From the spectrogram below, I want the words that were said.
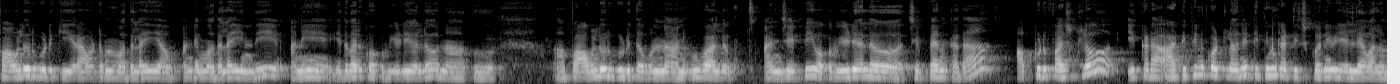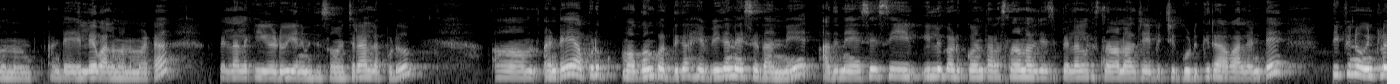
పావులూరు గుడికి రావటం మొదలయ్యా అంటే మొదలయ్యింది అని ఇదివరకు ఒక వీడియోలో నాకు పావులూరు గుడితో ఉన్న అనుభవాలు అని చెప్పి ఒక వీడియోలో చెప్పాను కదా. అప్పుడు ఫస్ట్లో ఇక్కడ ఆ టిఫిన్ కొట్లోనే టిఫిన్ కట్టించుకొని వెళ్ళేవాళ్ళం అంటే వెళ్ళేవాళ్ళం అనమాట పిల్లలకి ఏడు ఎనిమిది సంవత్సరాలప్పుడు. అంటే అప్పుడు మగ్గం కొద్దిగా హెవీగా నేసేదాన్ని. అది నేసేసి ఇల్లు కడుక్కొని తల స్నానాలు చేసి పిల్లలకి స్నానాలు చేయించి గుడికి రావాలంటే టిఫిన్ ఇంట్లో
